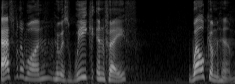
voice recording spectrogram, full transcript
As for the one who is weak in faith, welcome him,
